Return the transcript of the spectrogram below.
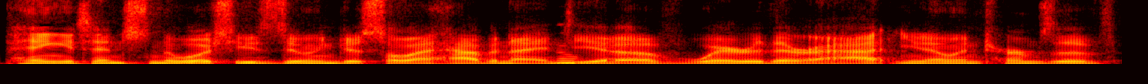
paying attention to what she's doing just so I have an idea mm-hmm. of where they're at, you know, in terms of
